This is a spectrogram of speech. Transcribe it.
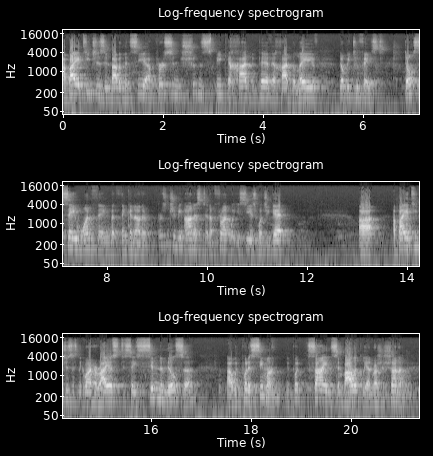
Abaye teaches in Baba Metzia a person shouldn't speak echad bepev, echad belev. Don't be two faced. Don't say one thing but think another. A person should be honest and upfront. What you see is what you get. Uh, Abaye teaches us in the Gemara Horayos to say simna milsa. Uh, we put a siman, we put signs symbolically on Rosh Hashanah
